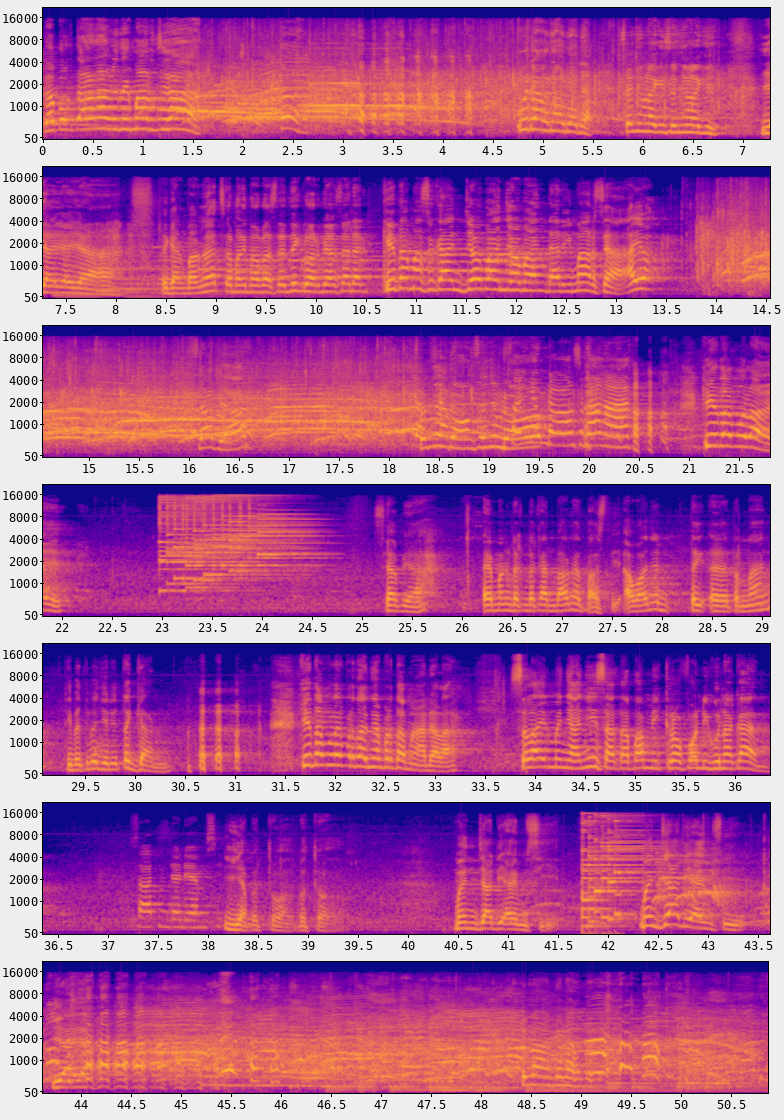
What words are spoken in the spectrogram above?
Tepuk tangan untuk Marsha. Udah, udah, udah, udah. Senyum lagi, senyum lagi. Iya, iya, iya. Tegang banget selama 15 detik, luar biasa. Dan kita masukkan jawaban-jawaban dari Marsha. Ayo. Siap ya? Senyum dong, senyum dong. senyum dong, semangat. Kita mulai. Siap ya? Emang deg-degan banget pasti. Awalnya te- eh, tenang, tiba-tiba jadi tegang. Kita mulai pertanyaan pertama adalah selain menyanyi saat apa mikrofon digunakan? Saat menjadi MC, Iya betul, betul. Menjadi MC. Menjadi MC. Iya, iya. tenang, tenang, tenang.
